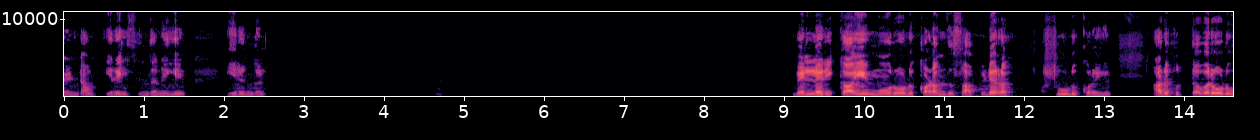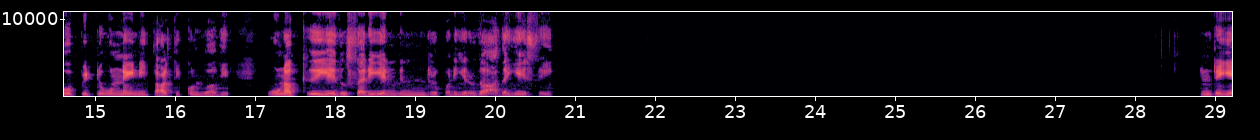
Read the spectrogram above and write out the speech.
வேண்டாம். இறை சிந்தனையில் இருங்கள். வெள்ளரிக்காயை மோரோடு கலந்து சாப்பிட ரத் சூடு குறையும். அடுத்தவரோடு ஒப்பிட்டு உன்னை நீ தாழ்த்திக் கொள்வாதே. உனக்கு எது சரி என்று படுகிறதோ அதையே செய். இன்றைய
